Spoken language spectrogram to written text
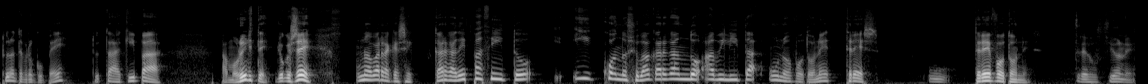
Tú no te preocupes, ¿eh? tú estás aquí para pa morirte, yo qué sé. Una barra que se carga despacito y, y cuando se va cargando habilita unos botones, tres, Uh, tres botones tres opciones.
